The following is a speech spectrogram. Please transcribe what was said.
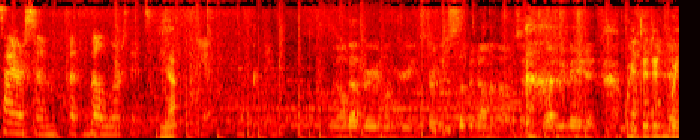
Tiresome, but well worth it. Yeah. Yeah. We all got very hungry and started slipping down the mountain. Glad we made it. We did, didn't we?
